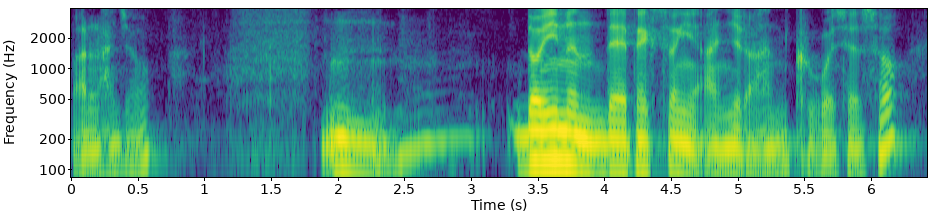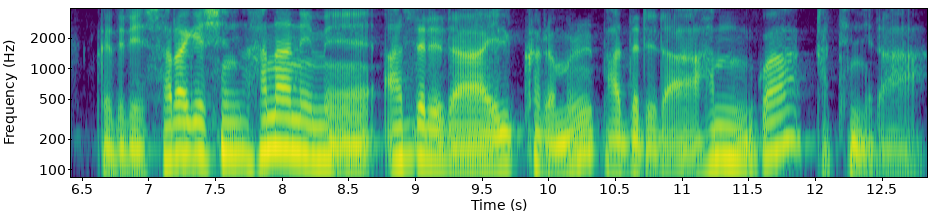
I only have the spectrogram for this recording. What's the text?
말을 하죠. 음, 너희는 내 백성이 아니라 한 그곳에서 그들이 살아계신 하나님의 아들이라 일컬음을 받으리라 함과 같으니라.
